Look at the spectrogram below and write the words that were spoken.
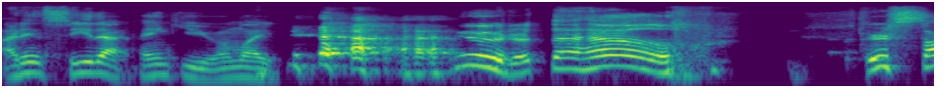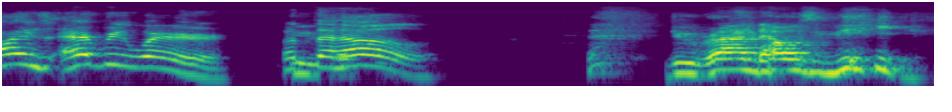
I didn't see that. Thank you. I'm like, dude, what the hell? There's signs everywhere. What Dude, the hell? Dude, Ryan, that was me.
